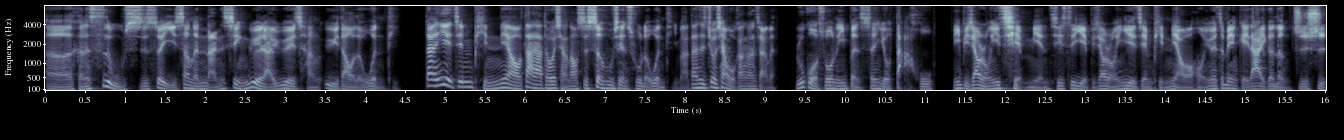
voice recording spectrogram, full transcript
呃，可能四五十岁以上的男性越来越常遇到的问题。但夜间频尿，大家都会想到是射护腺出了问题嘛。但是就像我刚刚讲的，如果说你本身有打呼，你比较容易浅眠，其实也比较容易夜间频尿哦。因为这边给大家一个冷知识，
